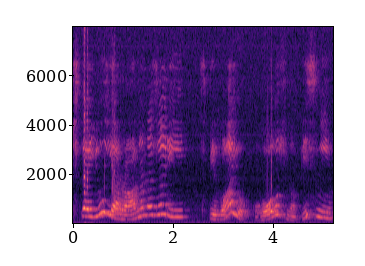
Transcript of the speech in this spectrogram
Встаю я рано на зорі, співаю голосно пісні.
